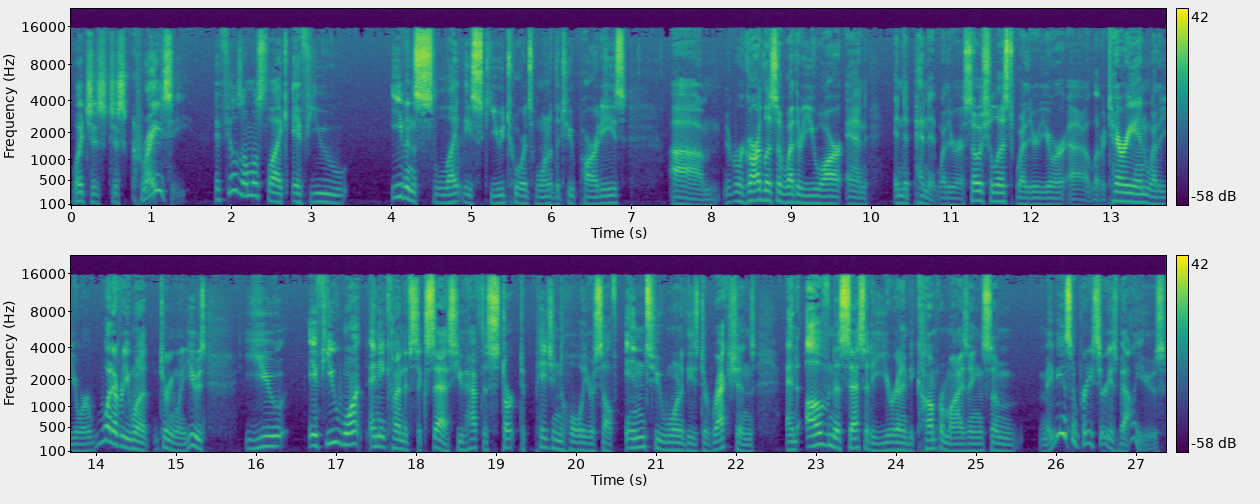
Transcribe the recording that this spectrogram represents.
which is just crazy. it feels almost like if you even slightly skew towards one of the two parties, um, regardless of whether you are an independent, whether you're a socialist, whether you're a libertarian, whether you're whatever you want term you want to use, you if you want any kind of success, you have to start to pigeonhole yourself into one of these directions, and of necessity, you're going to be compromising some maybe in some pretty serious values.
